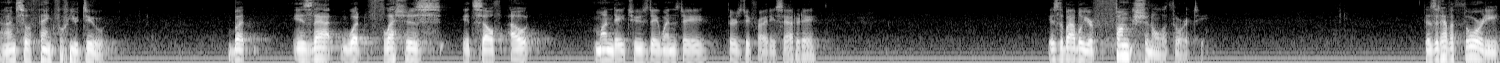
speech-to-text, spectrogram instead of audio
And I'm so thankful you do. But is that what fleshes itself out Monday, Tuesday, Wednesday, Thursday, Friday, Saturday? Is the Bible your functional authority? Does it have authority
